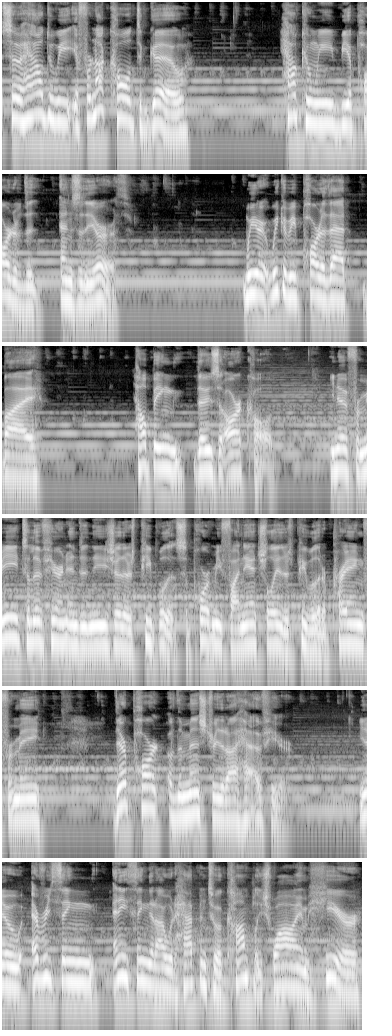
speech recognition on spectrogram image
So how do we, if we're not called to go, how can we be a part of the ends of the earth? We are, we could be part of that by helping those that are called. You know, for me to live here in Indonesia, there's people that support me financially, there's people that are praying for me. They're part of the ministry that I have here. You know, everything, anything that I would happen to accomplish while I am here,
